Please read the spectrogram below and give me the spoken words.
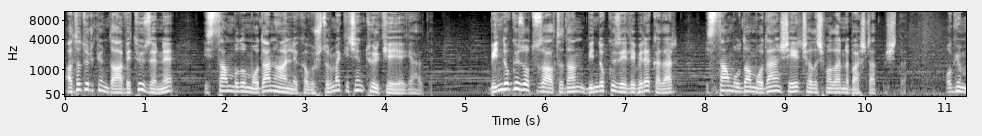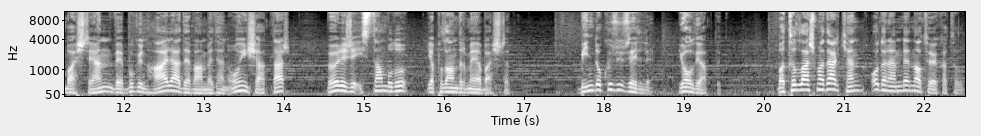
Atatürk'ün daveti üzerine İstanbul'u modern haline kavuşturmak için Türkiye'ye geldi. 1936'dan 1951'e kadar İstanbul'da modern şehir çalışmalarını başlatmıştı. O gün başlayan ve bugün hala devam eden o inşaatlar böylece İstanbul'u yapılandırmaya başladı. 1950 yol yaptık. Batılılaşma derken o dönemde NATO'ya katıldık.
